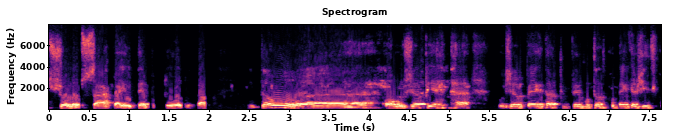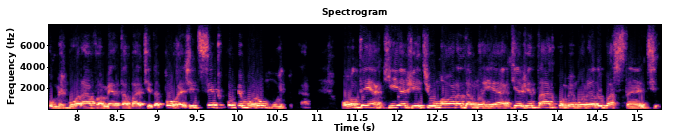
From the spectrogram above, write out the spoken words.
encheu meu saco aí o tempo todo e tal. Então, uh, o Jean-Pierre está Jean tá perguntando como é que a gente comemorava a meta batida. Porra, a gente sempre comemorou muito, cara. Ontem aqui, a gente, uma hora da manhã, aqui a gente estava comemorando bastante.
